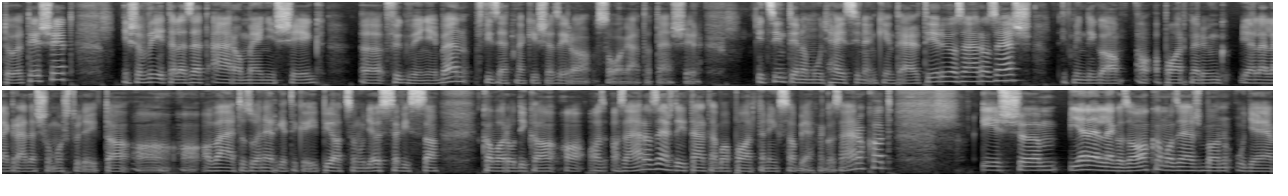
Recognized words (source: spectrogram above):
töltését, és a vételezett árammennyiség függvényében fizetnek is ezért a szolgáltatásért. Itt szintén amúgy helyszínenként eltérő az árazás, itt mindig a, a, a partnerünk jelenleg ráadásul most ugye itt a, a, a változó energetikai piacon ugye össze-vissza kavarodik a, a, az, az árazás, de itt általában a partnerink szabják meg az árakat, és um, jelenleg az alkalmazásban ugye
